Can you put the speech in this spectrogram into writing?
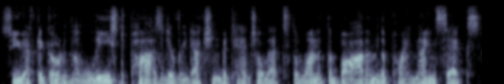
So you have to go to the least positive reduction potential. That's the one at the bottom, the 0.96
